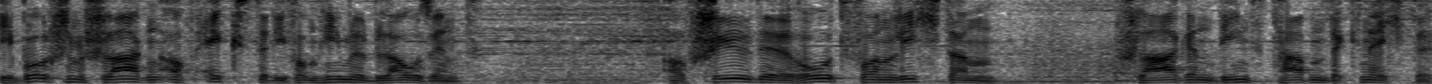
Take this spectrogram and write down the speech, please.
Die Burschen schlagen auf Äxte, die vom Himmel blau sind. Auf Schilde rot von Lichtern schlagen diensthabende Knechte.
